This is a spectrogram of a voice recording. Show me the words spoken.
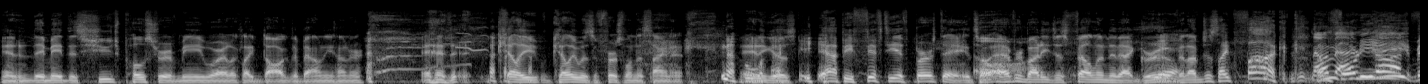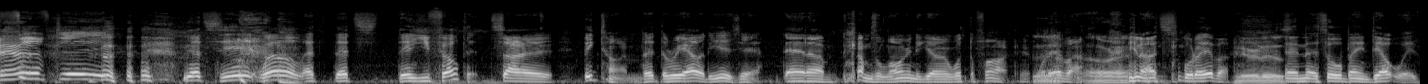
And they made this huge poster of me where I look like Dog the Bounty Hunter. and Kelly Kelly was the first one to sign it. and he goes, Happy 50th birthday. And so everybody just fell into that groove. Oh. Yeah. And I'm just like, fuck. No, I'm I'm 48, not man. 50. that's it. Well, that's that's there. You felt it so big time. But the reality is, yeah, that um comes along and you go, what the fuck, whatever. all right. You know, it's whatever. Here it is. and it's all been dealt with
